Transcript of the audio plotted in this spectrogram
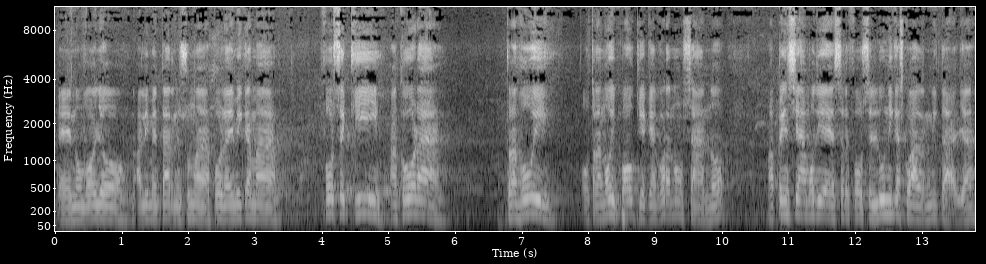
eh, non voglio alimentare nessuna polemica, ma forse chi ancora tra voi o tra noi pochi che ancora non sanno, ma pensiamo di essere forse l'unica squadra in Italia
